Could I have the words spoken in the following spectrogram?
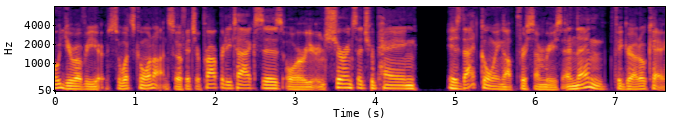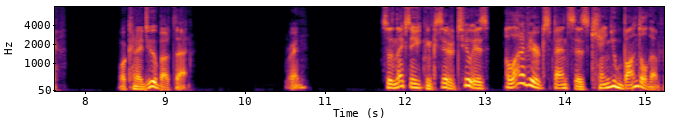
year over year? So what's going on? So if it's your property taxes or your insurance that you're paying, is that going up for some reason? And then figure out, okay, what can I do about that? Right. So the next thing you can consider too is a lot of your expenses, can you bundle them?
